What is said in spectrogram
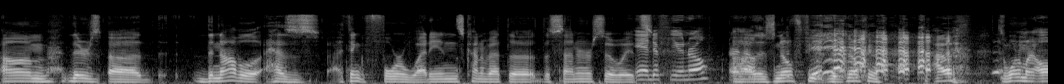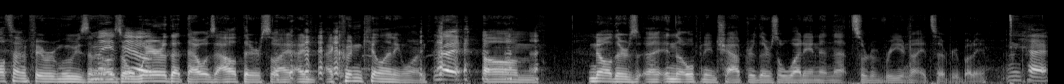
Um, there's uh, the novel has I think four weddings kind of at the the center, so it's And a funeral? Or uh, no? there's no fu- there's no funeral. I, it's one of my all-time favorite movies, and Me I was too. aware that that was out there, so I I, I couldn't kill anyone. Right. Um, no, there's uh, in the opening chapter there's a wedding, and that sort of reunites everybody. Okay.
